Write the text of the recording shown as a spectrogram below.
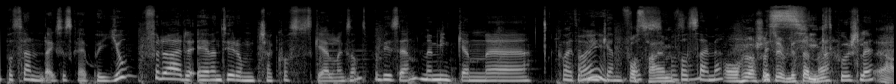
på søndag så skal jeg på jobb, for da er det eventyr om Tsjajkovskij eller noe sånt på Byscenen. Med Minken Hva heter? Oi. Minken Foss- Fossheim. Fossheim ja. Å, hun har så trivelig stemme. Sykt koselig. Ja.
